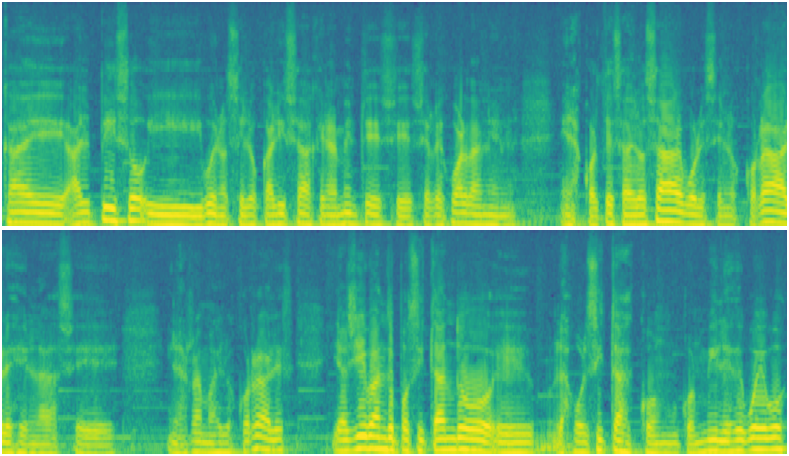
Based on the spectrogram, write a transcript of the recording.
cae al piso y bueno, se localiza, generalmente se, resguardan en, las cortezas de los árboles, en los corrales, en las, eh, en las ramas de los corrales y allí van depositando eh, las bolsitas con, miles de huevos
